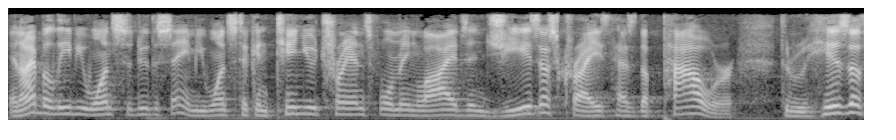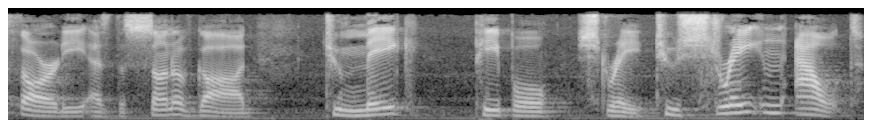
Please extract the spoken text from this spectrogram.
And I believe he wants to do the same. He wants to continue transforming lives, and Jesus Christ has the power through his authority as the Son of God to make people straight, to straighten out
